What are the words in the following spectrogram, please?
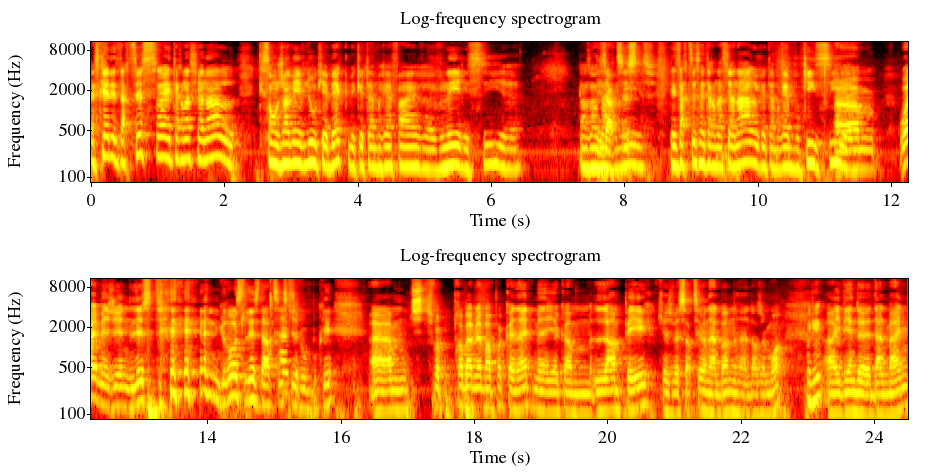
Est-ce qu'il y a des artistes euh, internationaux qui sont jamais venus au Québec, mais que tu aimerais faire euh, venir ici euh, dans un Des artistes. Des artistes internationaux que tu aimerais booker ici. euh, Euh, ouais, mais j'ai une liste, une grosse liste d'artistes Ah, que je vais vous booker. Euh, tu vas probablement pas connaître, mais il y a comme Lampé, que je vais sortir un album dans- un mois. OK. Euh, il vient de- d'Allemagne,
